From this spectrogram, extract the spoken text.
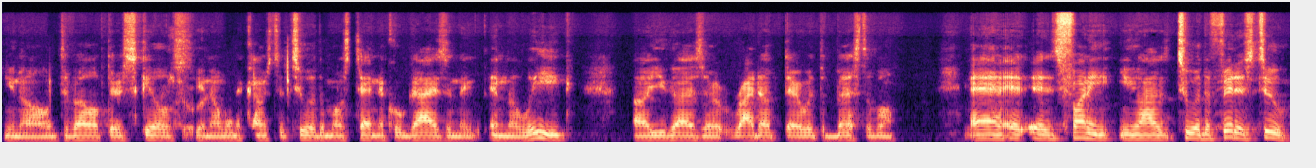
you know, develop their skills. Sure. You know, when it comes to two of the most technical guys in the in the league, uh, you guys are right up there with the best of them. And it, it's funny, you know, two of the fittest too,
